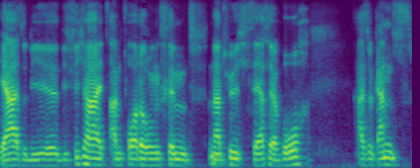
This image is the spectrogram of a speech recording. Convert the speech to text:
Ja, also die, die Sicherheitsanforderungen sind natürlich sehr, sehr hoch. Also ganz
